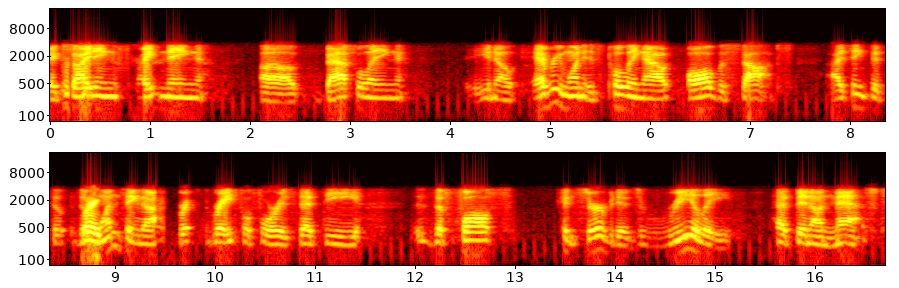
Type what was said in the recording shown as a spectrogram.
exciting, frightening, uh, baffling. You know, everyone is pulling out all the stops. I think that the the right. one thing that I'm gr- grateful for is that the the false conservatives really have been unmasked,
